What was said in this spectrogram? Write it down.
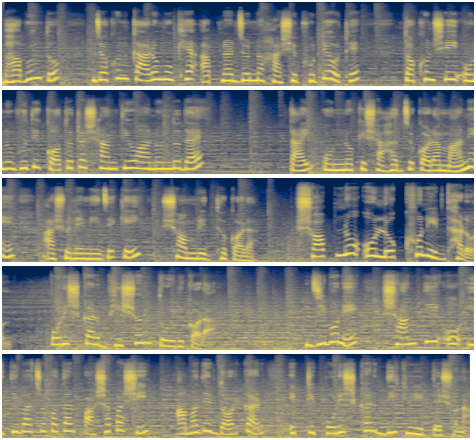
ভাবুন তো, যখন কারও মুখে আপনার জন্য হাসি ফুটে ওঠে, তখন সেই অনুভূতি কতটা শান্তি ও আনন্দ দেয়? তাই অন্যকে সাহায্য করা মানে আসলে নিজেকেই সমৃদ্ধ করা। স্বপ্ন ও লক্ষ্য নির্ধারণ, পরিষ্কার ভীষণ তৈরি করা। জীবনে শান্তি ও ইতিবাচকতার পাশাপাশি আমাদের দরকার একটি পরিষ্কার দিক নির্দেশনা,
